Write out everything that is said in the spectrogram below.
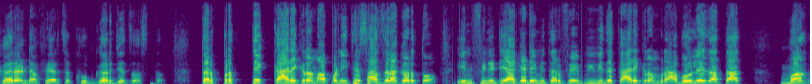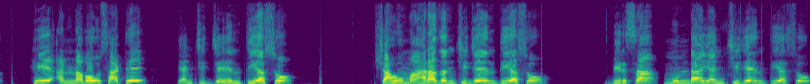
करंट अफेअरचं खूप गरजेचं असतं. तर प्रत्येक कार्यक्रम आपण इथे साजरा करतो. इन्फिनिटी अकॅडमीतर्फे विविध कार्यक्रम राबवले जातात. मग हे अण्णाभाऊ साठे यांची जयंती असो शाहू महाराजांची जयंती असो बिरसा मुंडा यांची जयंती असो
